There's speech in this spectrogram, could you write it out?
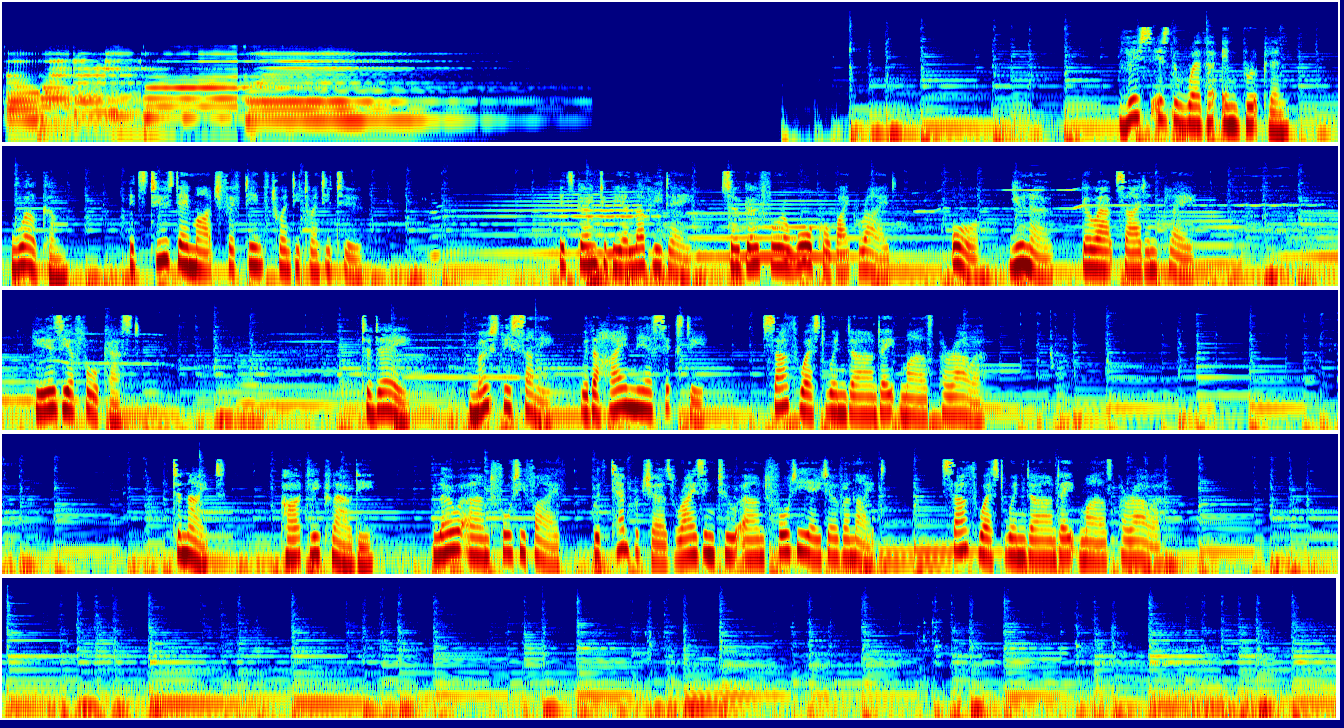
This is the weather in Brooklyn. Welcome. It's Tuesday, March 15th, 2022. It's going to be a lovely day, so go for a walk or bike ride. Or, you know, go outside and play. Here's your forecast. Today, mostly sunny, with a high near 60. Southwest wind around 8 miles per hour. Tonight, partly cloudy. Low around 45, with temperatures rising to around 48 overnight. Southwest wind around 8 miles per hour.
